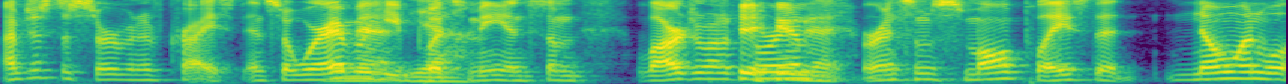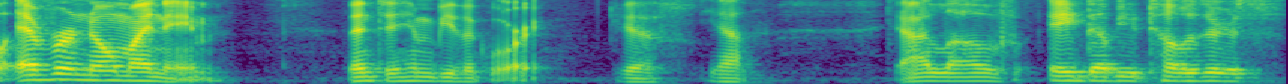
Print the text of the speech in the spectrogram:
I'm just a servant of Christ. And so wherever Amen. he puts Yeah. me in some large auditorium Amen. or in some small place that no one will ever know my name, then to him be the glory. Yes. Yeah. Yeah, I love A.W. Tozer's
